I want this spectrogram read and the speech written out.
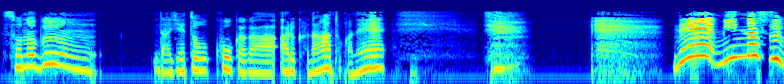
その分、ダイエット効果があるかなとかね。ねえ、みんなす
